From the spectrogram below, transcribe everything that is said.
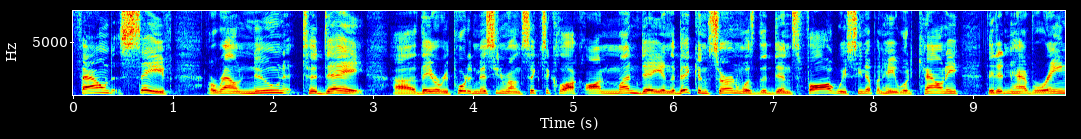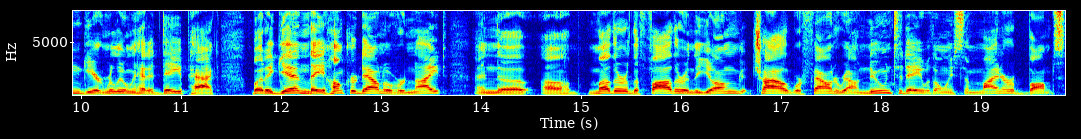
found safe around noon today. Uh, they were reported missing around 6 o'clock on Monday, and the big concern was the dense fog we've seen up in Haywood County. They didn't have rain gear and really only had a day pack. But again, they hunkered down overnight, and the uh, mother, the father, and the young child were found around noon today with only some minor bumps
